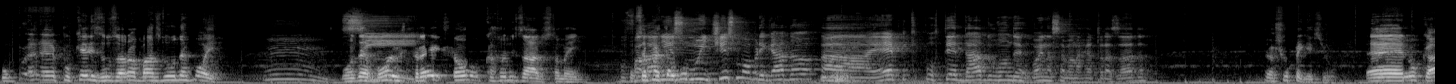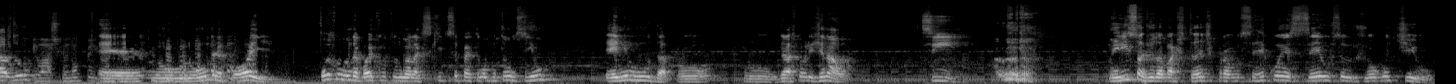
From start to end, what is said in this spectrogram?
O, é porque eles usaram a base do Wonderboy. Hum, o Wonderboy, os três estão cartoonizados também. Por Você falar nisso, muitíssimo obrigado a Epic por ter dado o Wonderboy na semana retrasada. Eu acho que eu peguei esse jogo. É, no caso. Eu acho que eu não peguei. É, no, no Wonderboy, tanto no Wonderboy quanto no Alex Kidd, você aperta um botãozinho ele muda pro, pro gráfico original. Sim. E isso ajuda bastante para você reconhecer o seu jogo antigo,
